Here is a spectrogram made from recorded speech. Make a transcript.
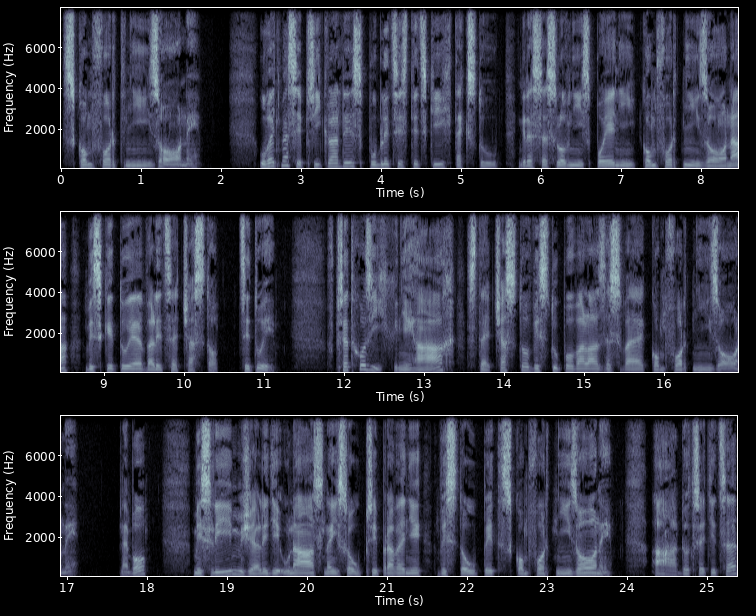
z komfortní zóny. Uveďme si příklady z publicistických textů, kde se slovní spojení komfortní zóna vyskytuje velice často. Cituji. V předchozích knihách jste často vystupovala ze své komfortní zóny. Nebo myslím, že lidi u nás nejsou připraveni vystoupit z komfortní zóny. A do třetice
